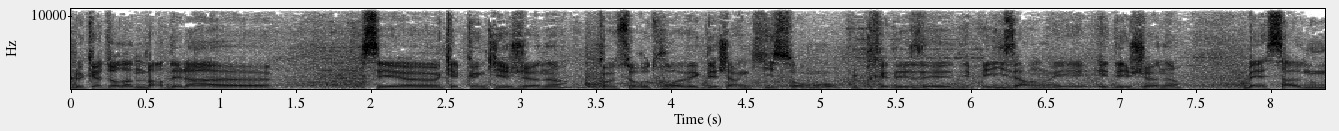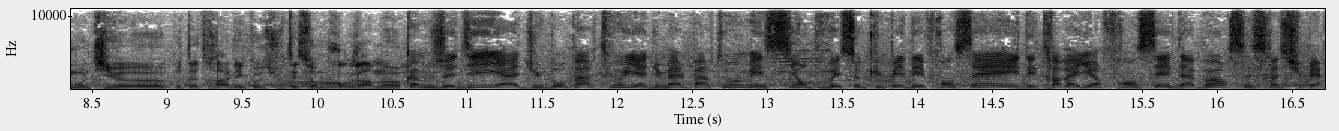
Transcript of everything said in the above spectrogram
Le cas de Jordan Bardella, c'est euh, quelqu'un qui est jeune, qu'on se retrouve avec des gens qui sont au plus près des, paysans et, des jeunes, ben, ça nous motive euh, peut-être à aller consulter son programme. Comme je dis, il y a du bon partout, il y a du mal partout, mais si on pouvait s'occuper des Français et des travailleurs français d'abord, ce serait super.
